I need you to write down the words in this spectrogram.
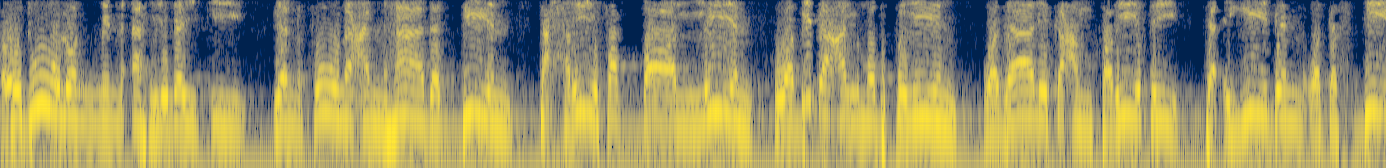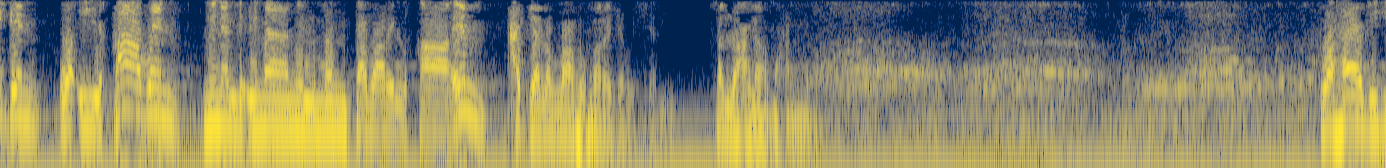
عدول من أهل بيتي ينفون عن هذا الدين تحريف الضالين وبدع المبطلين وذلك عن طريق تأييد وتسديد وإيقاظ من الإمام المنتظر القائم. عجل الله فرجه الشريف. صلوا على محمد. وهذه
